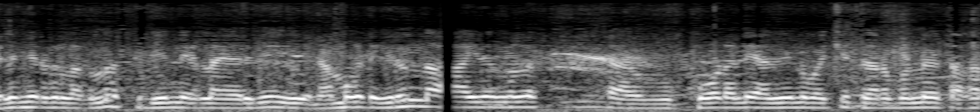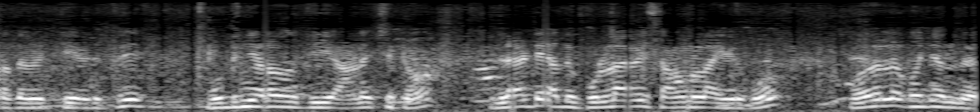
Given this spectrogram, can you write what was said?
இளைஞர்கள் இருந்தால் திடீர்னு எல்லாம் எழுதி நம்மகிட்ட இருந்த ஆயுதங்கள் அஹ், கோடலி அதுன்னு வச்சு தரப்பண்ணு தகரத்தை வெட்டி எடுத்து முடிஞ்ச அளவு தீ அணைச்சிட்டோம். இல்லாட்டி அது ஃபுல்லாகவே சாம்பலாக இருக்கும். முதல்ல கொஞ்சம் இந்த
